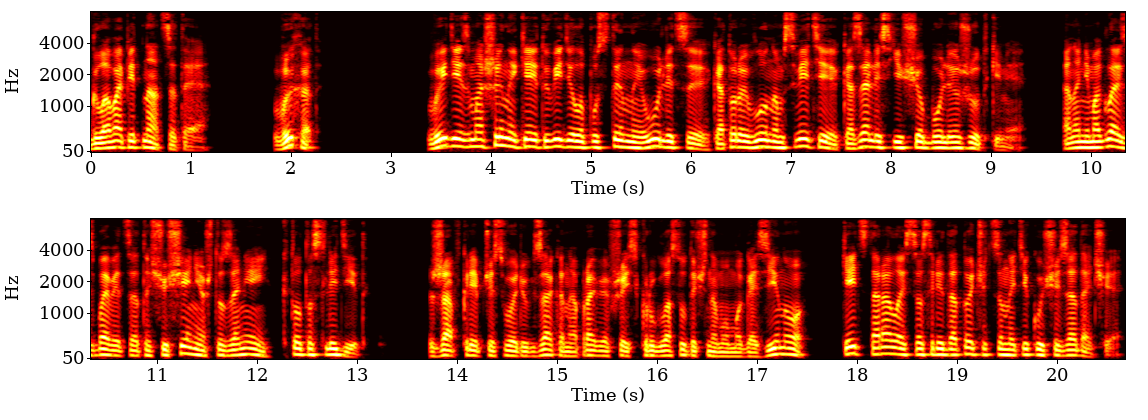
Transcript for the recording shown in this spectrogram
Глава 15. Выход? Выйдя из машины, Кейт увидела пустынные улицы, которые в лунном свете казались еще более жуткими. Она не могла избавиться от ощущения, что за ней кто-то следит. Сжав крепче свой рюкзак и направившись к круглосуточному магазину, Кейт старалась сосредоточиться на текущей задаче.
